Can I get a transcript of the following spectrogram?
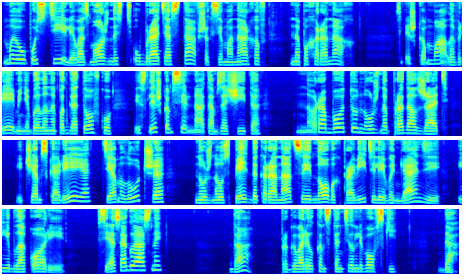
мы упустили возможность убрать оставшихся монархов на похоронах. Слишком мало времени было на подготовку, и слишком сильна там защита. Но работу нужно продолжать, и чем скорее, тем лучше — Нужно успеть до коронации новых правителей в Инляндии и Блакории. Все согласны?» «Да», — проговорил Константин Львовский. «Да»,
